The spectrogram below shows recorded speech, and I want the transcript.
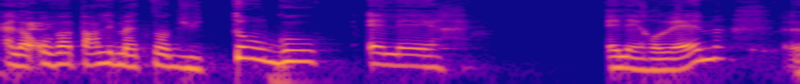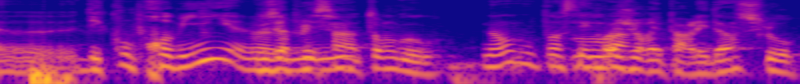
Alors, on va parler maintenant du tango LR LREM, euh, des compromis. Vous appelez ça un tango Non, vous pensez Moi, j'aurais parlé d'un slow.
